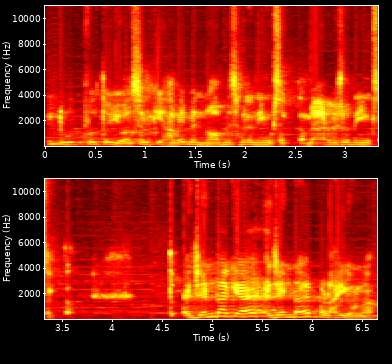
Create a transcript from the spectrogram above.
truthful to yourself कि हाँ भाई मैं नौ बजे से पहले नहीं उठ सकता मैं आठ बजे से नहीं उठ सकता तो एजेंडा क्या है? एजेंडा है पढ़ाई होना।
